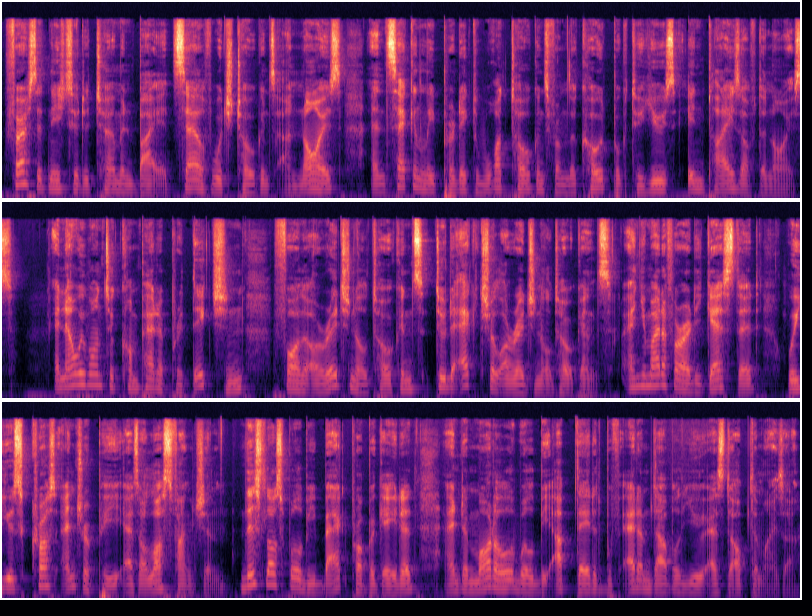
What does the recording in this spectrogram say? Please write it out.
First, it needs to determine by itself which tokens are noise, and secondly, predict what tokens from the codebook to use in place of the noise. And now we want to compare the prediction for the original tokens to the actual original tokens. And you might have already guessed it, we use cross entropy as a loss function. This loss will be backpropagated and the model will be updated with AdamW as the optimizer.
